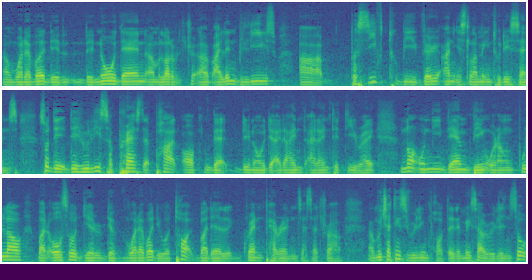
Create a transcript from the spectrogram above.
Um, whatever they, they know then, um, a lot of uh, island beliefs are perceived to be very un-Islamic in today's sense. So they, they really suppress that part of that, you know, their ident- identity, right? Not only them being Orang Pulau, but also their, their whatever they were taught by their grandparents, etc., um, which I think is really important. It makes our religion. So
